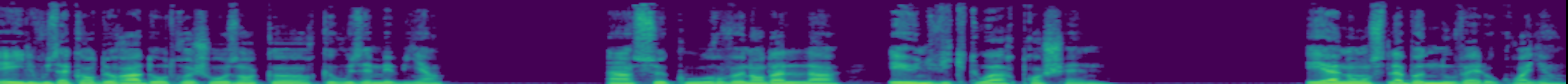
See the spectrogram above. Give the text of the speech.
Et il vous accordera d'autres choses encore que vous aimez bien, un secours venant d'Allah et une victoire prochaine. Et annonce la bonne nouvelle aux croyants.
